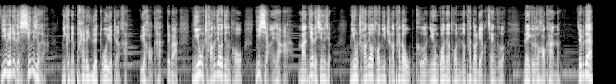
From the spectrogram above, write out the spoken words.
因为这个星星呀，你肯定拍的越多越震撼，越好看，对吧？你用长焦镜头，你想一下啊，满天的星星，你用长焦头你只能拍到五颗，你用广角头你能拍到两千颗，哪个更好看呢？对不对？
